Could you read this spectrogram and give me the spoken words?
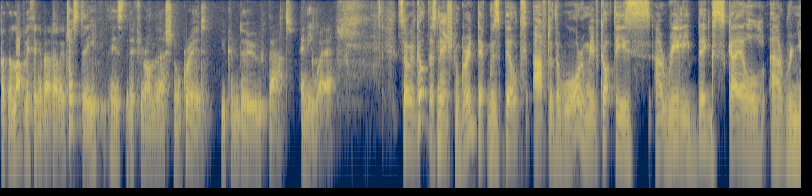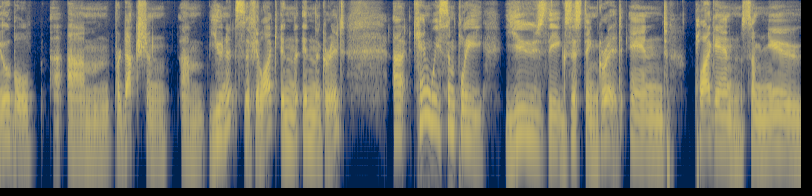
But the lovely thing about electricity is that if you're on the national grid, you can do that anywhere. So we've got this national grid that was built after the war, and we've got these uh, really big scale uh, renewable uh, um, production um, units, if you like, in the, in the grid. Uh, can we simply use the existing grid and plug in some new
